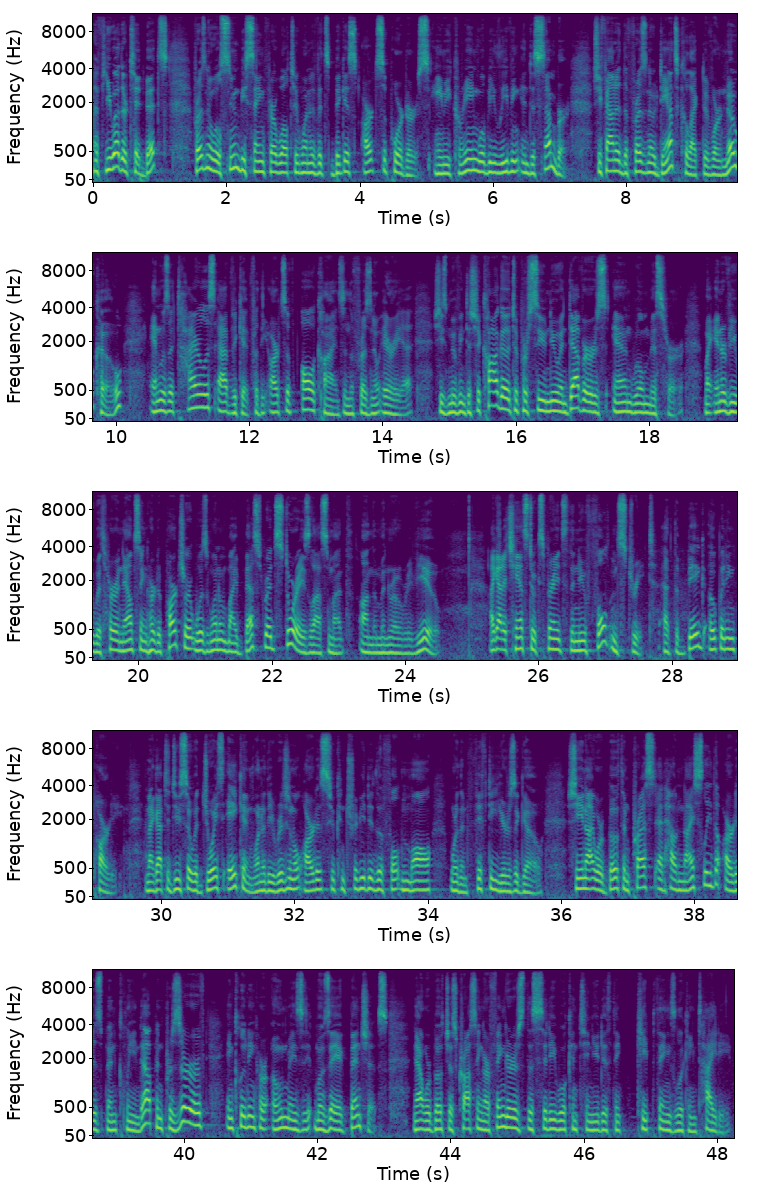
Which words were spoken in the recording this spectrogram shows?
A few other tidbits. Fresno will soon be saying farewell to one of its biggest art supporters. Amy Corrine will be leaving in December. She founded the Fresno Dance Collective, or NOCO, and was a tireless advocate for the arts of all kinds in the Fresno area. She's moving to Chicago to pursue new endeavors, and we'll miss her. My interview with her announcing her departure was one of my best read stories last month on the Munro Review. I got a chance to experience the new Fulton Street at the big opening party. And I got to do so with Joyce Aiken, one of the original artists who contributed to the Fulton Mall more than 50 years ago. She and I were both impressed at how nicely the art has been cleaned up and preserved, including her own mosaic benches. Now we're both just crossing our fingers the city will continue to think, keep things looking tidy.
